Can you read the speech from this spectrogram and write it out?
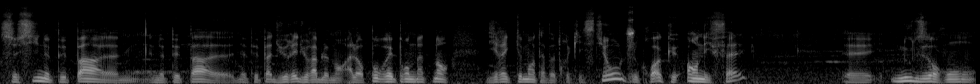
Ceci ne peut pas, euh, euh, ne peut pas durer durablement. Alors pour répondre maintenant directement à votre question, je crois qu'en effet, euh, nous aurons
